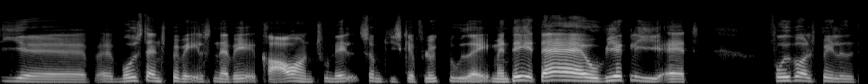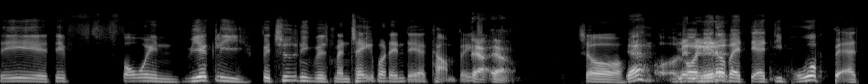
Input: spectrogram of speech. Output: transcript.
de øh, øh, modstandsbevægelsen er ved at grave en tunnel, som de skal flygte ud af. Men det, der er jo virkelig, at fodboldspillet, det, det får en virkelig betydning, hvis man taber den der kamp. Ikke? Ja, ja. Så, ja og, men, og netop, øh, at, at de bruger at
